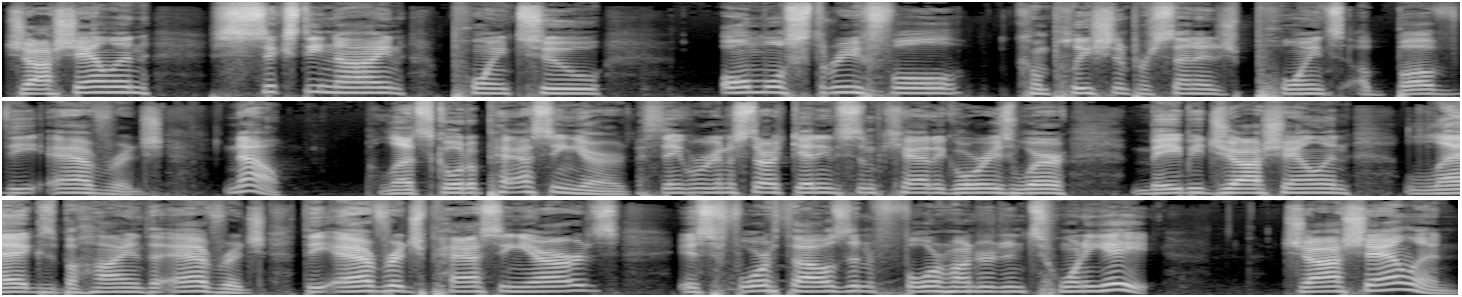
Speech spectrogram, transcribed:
Josh Allen, 69.2, almost three full completion percentage points above the average. Now, let's go to passing yards. I think we're going to start getting to some categories where maybe Josh Allen lags behind the average. The average passing yards is 4,428. Josh Allen,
